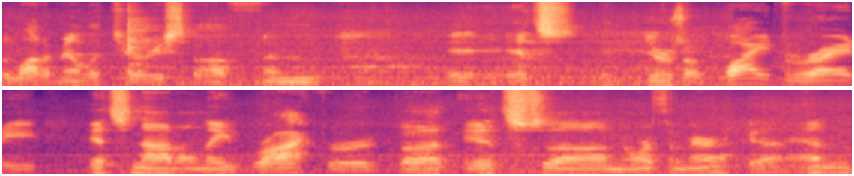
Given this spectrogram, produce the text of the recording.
a lot of military stuff, and it, it's there's a wide variety. It's not only Rockford, but it's uh, North America and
